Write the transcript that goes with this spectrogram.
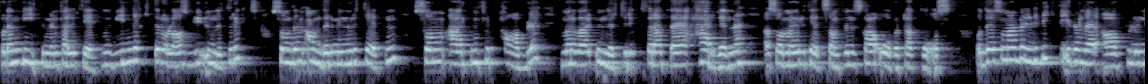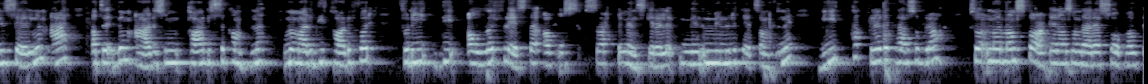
for den hvite mentaliteten. Vi nekter å la oss bli undertrykt som den andre minoriteten, som er komfortable med å være undertrykt for at eh, herrene, altså majoritetssamfunnet, skal ha overtak på oss. Og Det som er veldig viktig i den der avkoloniseringen, er at eh, hvem er det som tar disse kampene? Hvem er det de tar det for? Fordi de aller fleste av oss svarte mennesker, eller minoritetssamfunnet, vi takler dette her så bra. Så når man starter en sånn der såkalt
